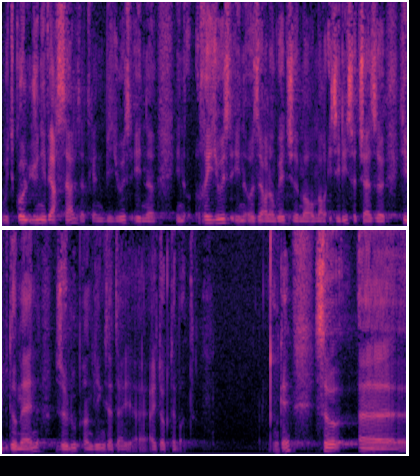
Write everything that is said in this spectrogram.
we call universal that can be used in, uh, in reused in other languages more, more easily, such as the heap domain, the loop handling that I, I talked about. Okay, so uh,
